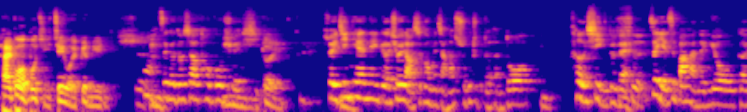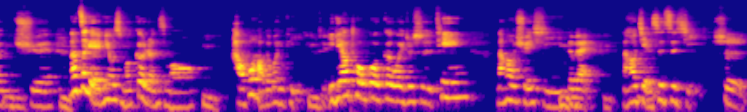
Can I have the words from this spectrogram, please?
太过不及皆为病因。是，这个都是要透过学习。对。所以今天那个修一老师跟我们讲到属土的很多。特性对不对？是，这也是包含的优跟缺。那这个也没有什么个人什么好不好的问题，一定要透过各位就是听，然后学习，对不对？然后检视自己。是。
